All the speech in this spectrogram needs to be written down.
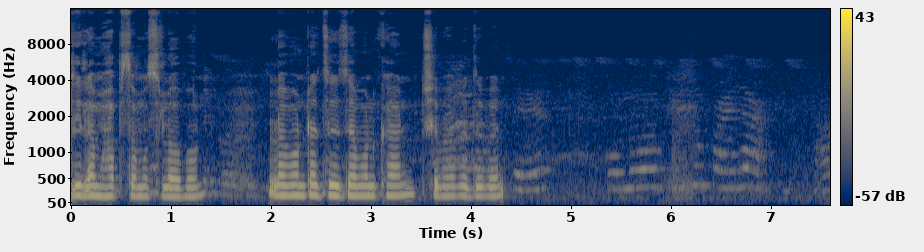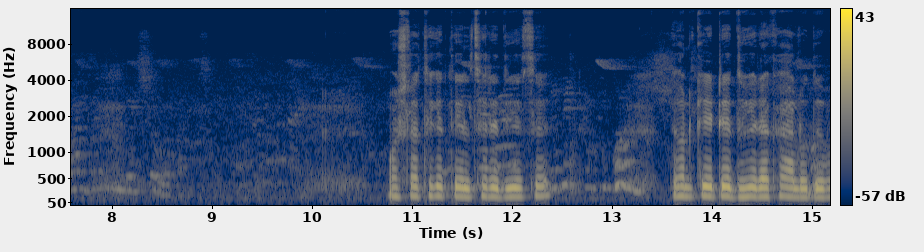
দিলাম হাফ চামচ লবণ। লবণটা যে যেমন খান সেভাবে দেবেন। মশলা থেকে তেল ছেড়ে দিয়েছে। এখন কেটে ধুয়ে রাখা আলু দেব।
